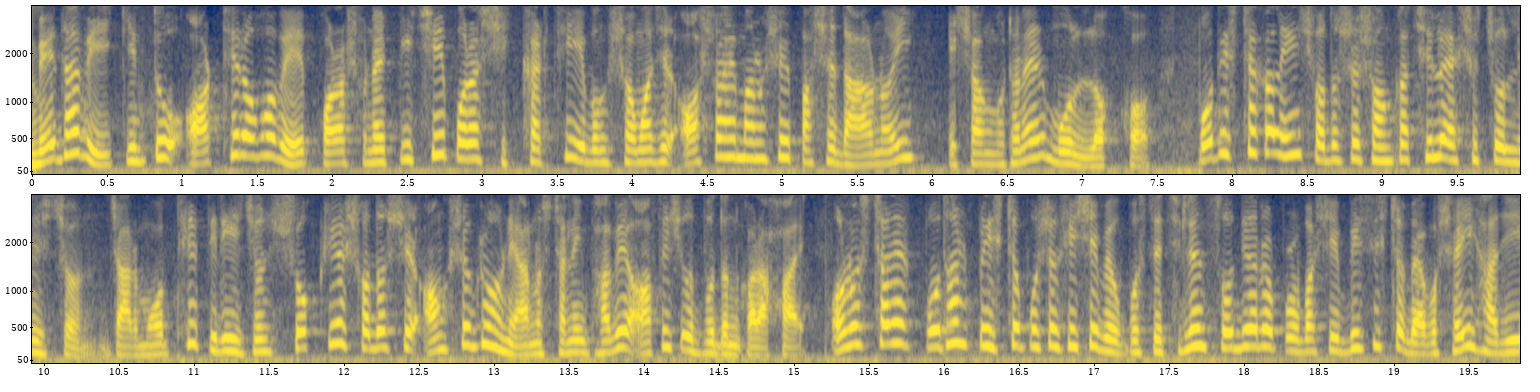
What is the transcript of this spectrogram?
মেধাবী কিন্তু অর্থের অভাবে পড়াশোনায় পিছিয়ে পড়া শিক্ষার্থী এবং সমাজের অসহায় মানুষের পাশে দাঁড়ানোই এই সংগঠনের মূল লক্ষ্য। প্রতিষ্ঠাকালীন সদস্য সংখ্যা ছিল একশো চল্লিশ জন, যার মধ্যে তিরিশ জন সক্রিয় সদস্যের অংশগ্রহণে আনুষ্ঠানিকভাবে অফিস উদ্বোধন করা হয়। অনুষ্ঠানের প্রধান পৃষ্ঠপোষক হিসেবে উপস্থিত ছিলেন সৌদি আরব প্রবাসী বিশিষ্ট ব্যবসায়ী হাজি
